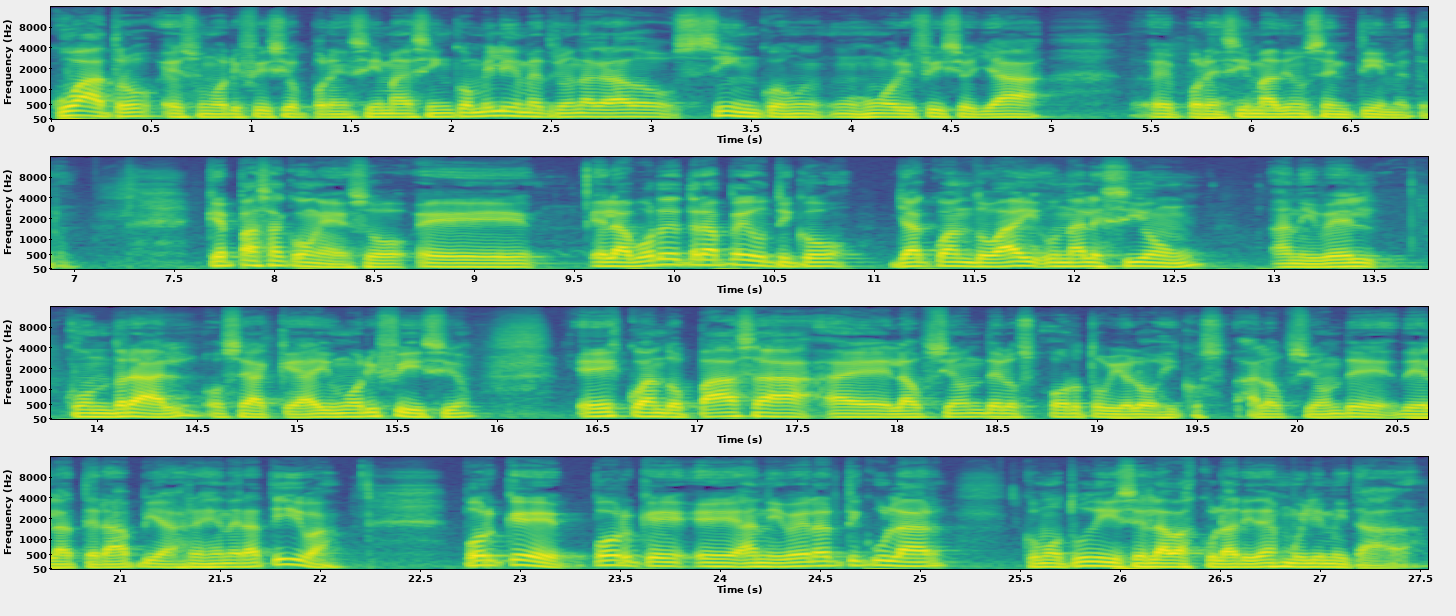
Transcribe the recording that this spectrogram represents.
4 es un orificio por encima de 5 milímetros. Y una grado 5 es un, orificio ya eh, por encima de un centímetro. ¿Qué pasa con eso? Eh, el aborde terapéutico, ya cuando hay una lesión a nivel condral, o sea que hay un orificio, es cuando pasa eh, la opción de los ortobiológicos a la opción de, la terapia regenerativa. ¿Por qué? Porque eh, a nivel articular, como tú dices, la vascularidad es muy limitada.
